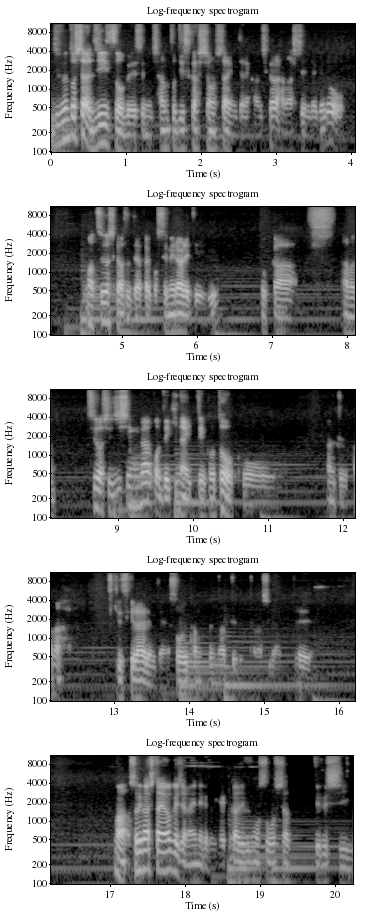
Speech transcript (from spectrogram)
自分としては事実をベースにちゃんとディスカッションしたいみたいな感じから話してるんだけど、まあ、剛からするとやっぱりこう責められているとか、あの、剛自身がこうできないっていうことをこう、なんていうのかな、突きつけられるみたいな、そういう感覚になってるって話があって、まあ、それがしたいわけじゃないんだけど、結果自分もそうしちゃってるし、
